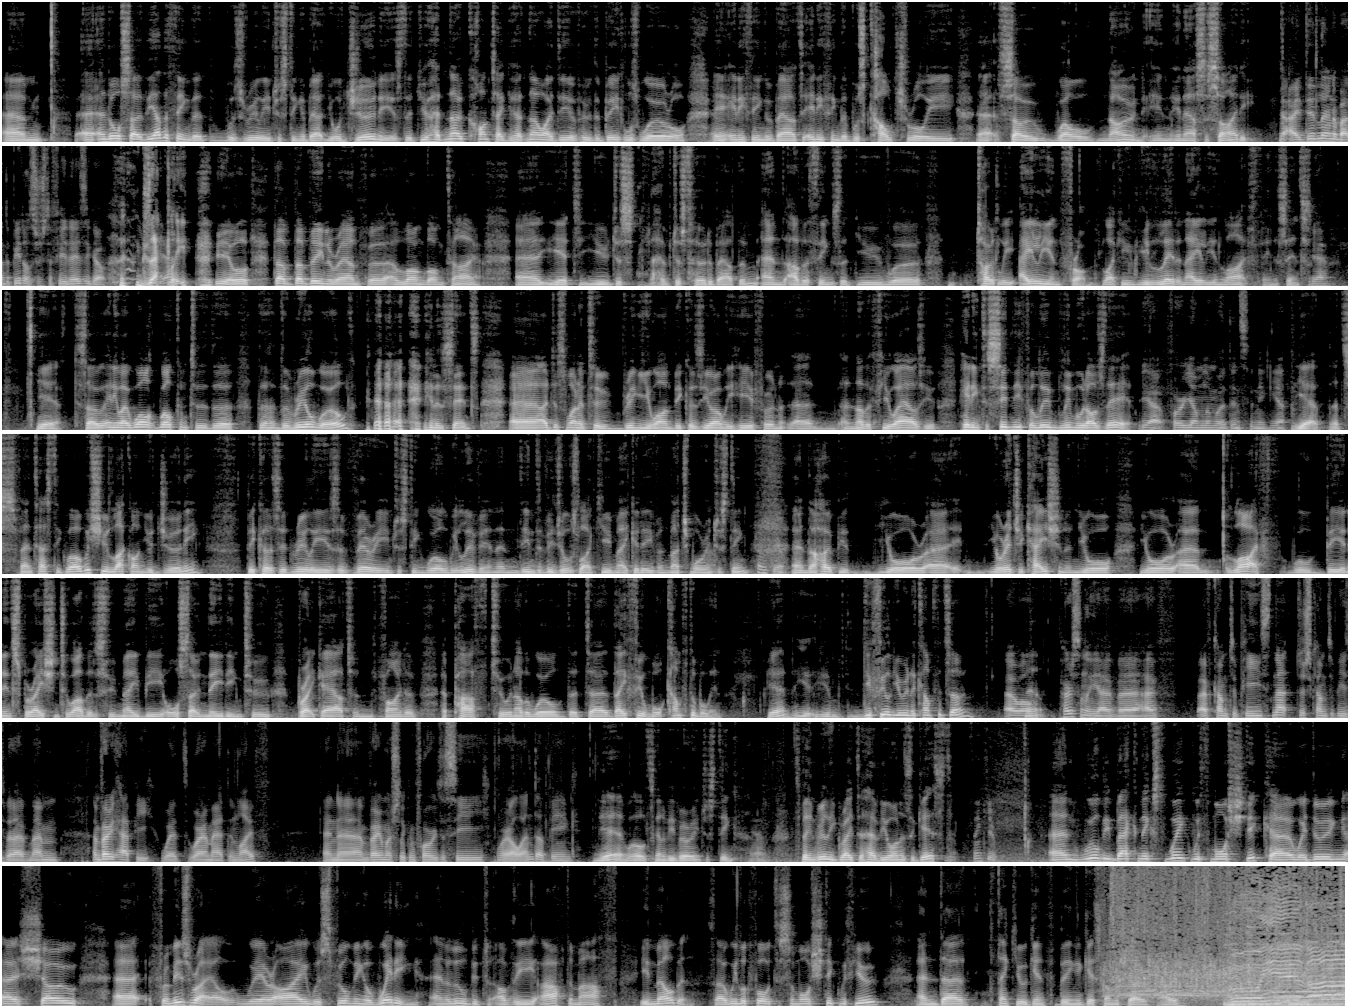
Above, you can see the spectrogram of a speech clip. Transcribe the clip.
Um, and also, the other thing that was really interesting about your journey is that you had no contact, you had no idea of who the Beatles were or a- anything about anything that was culturally uh, so well known in, in our society. Yeah, I did learn about the Beatles just a few days ago. exactly. Yeah. well, they've, they've been around for a long, long time. Uh, yet you just have just heard about them and other things that you were totally alien from. Like you, you led an alien life, in a sense. Yeah. Yeah. So anyway, well, welcome to the, the, the real world, in a sense. Uh, I just wanted to bring you on because you're only here for an, uh, another few hours. You're heading to Sydney for Lim- Limmud was there. Yeah, for Yom Limmud in Sydney. Yeah. Yeah, that's fantastic. Well, I wish you luck on your journey because it really is a very interesting world we live in, and individuals like you make it even much more interesting. Thank you. And I hope you, your uh, your education and your your um, life will be an inspiration to others who may be also needing to break out and find a, a path to another world that uh, they feel more comfortable in. Yeah, you, you, do you feel you're in a comfort zone? Uh, well, Yeah. personally, I've uh, I've I've come to peace. Not just come to peace, but I've, I'm I'm very happy with where I'm at in life, and uh, I'm very much looking forward to see where I'll end up being. Yeah, well, it's going to be very interesting. Yeah. It's been really great to have you on as a guest. Thank you. And we'll be back next week with more shtick. Uh, we're doing a show uh, from Israel where I was filming a wedding and a little bit of the aftermath in Melbourne. So we look forward to some more shtick with you. And uh, thank you again for being a guest on the show, yeah.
